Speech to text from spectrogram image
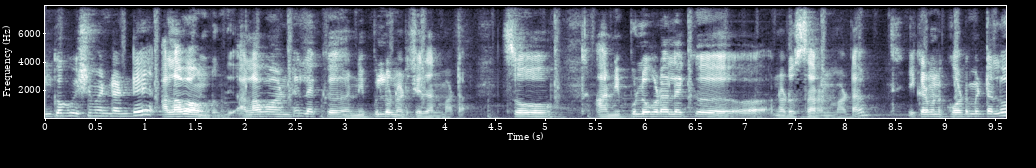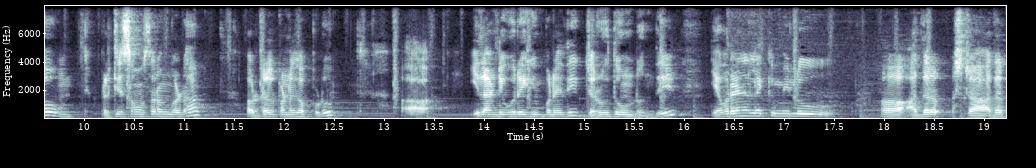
ఇంకొక విషయం ఏంటంటే అలావా ఉంటుంది. అలావా అంటే లైక్ నిప్పుల్లో నడిచేదన్నమాట. సో ఆ నిప్పుల్లో కూడా లైక్ నడుస్తారనమాట ఇక్కడ మన కోటమిట్టలో ప్రతి సంవత్సరం కూడా రొట్టెల పండుగ అప్పుడు ఇలాంటి ఊరేగింపు అనేది జరుగుతూ ఉంటుంది. ఎవరైనా లైక్ మీరు అదర్ స్టా అదర్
